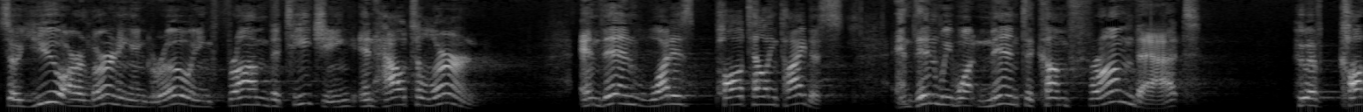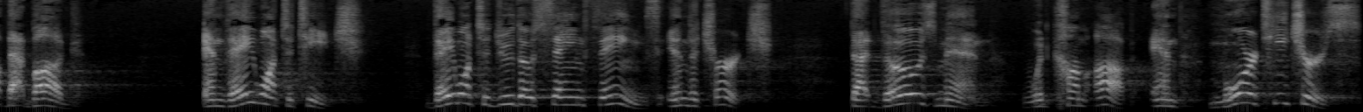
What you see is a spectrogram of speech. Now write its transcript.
So you are learning and growing from the teaching in how to learn. And then what is Paul telling Titus? And then we want men to come from that who have caught that bug. And they want to teach. They want to do those same things in the church. That those men would come up and more teachers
